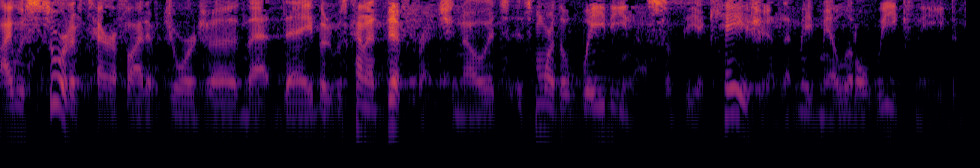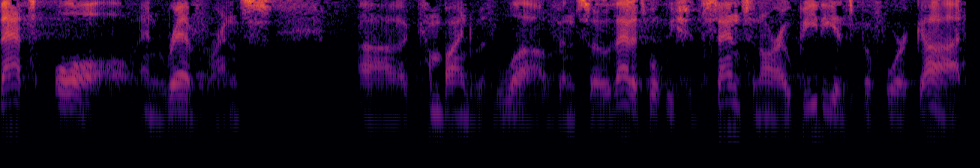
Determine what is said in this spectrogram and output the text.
I was sort of terrified of Georgia that day, but it was kind of different. You know, it's, it's more the weightiness of the occasion that made me a little weak kneed. That's awe and reverence uh, combined with love. And so that is what we should sense in our obedience before God.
